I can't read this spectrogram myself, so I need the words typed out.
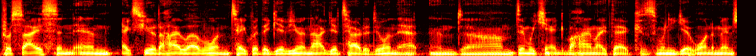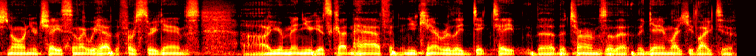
precise and, and execute at a high level and take what they give you and not get tired of doing that. And um, then we can't get behind like that because when you get one dimensional and you're chasing like we have the first three games, uh, your menu gets cut in half and, and, you can't really dictate the, the terms of the, the game like you'd like to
